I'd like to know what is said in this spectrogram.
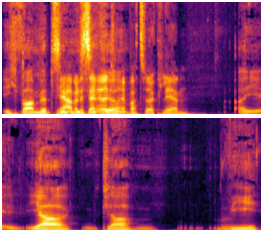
Ich war mir ja, aber das ziemlich ist ja relativ sicher. einfach zu erklären. Äh, ja, klar. Wie?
